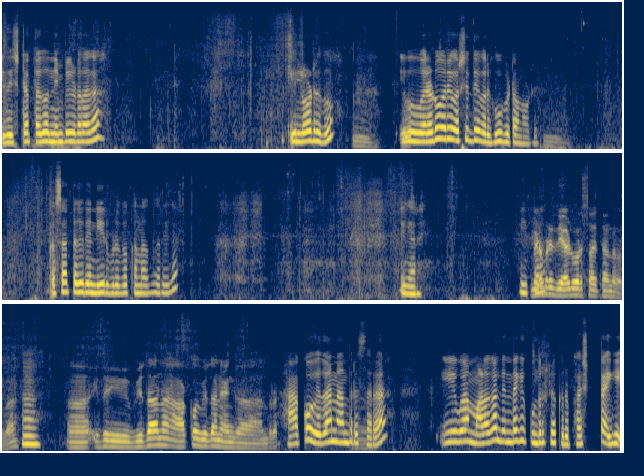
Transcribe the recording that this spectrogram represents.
ಇದು ಇಷ್ಟೇ ತೆಗೆದು ನಿಂಬೆ ಗಿಡದಾಗ. ಇಲ್ಲಿ ನೋಡ್ರಿ ಇದು. ಇವು ಎರಡೂವರೆ ವರ್ಷದ್ದೇವ ರೀ ಹೂ ಬಿಟ್ಟಾವ ನೋಡ್ರಿ. ಕಸ ತೆಗೆದೆ ನೀರು ಬಿಡ್ಬೇಕು ಅನ್ನೋದು ರೀ ಈಗ. ಈಗ ರೀ. ಈ ಥರ ಮೇಡಮ್ ಇದು ಎರಡು ವರ್ಷ ಆಯ್ತು ಅಂದ್ರಲ್ಲ? ಹ್ಞೂ ಇದು ಈ ವಿಧಾನ ಹಾಕೋ ವಿಧಾನ ಹೆಂಗ ಅಂದ್ರೆ? ಹಾಕೋ ವಿಧಾನ ಅಂದ್ರೆ ಸರ ಇವ ಮಳೆಗಾಲದಿಂದಾಗೆ ಕುಂದಿರ್ಸ್ಬೇಕು ರೀ ಫಸ್ಟಾಗಿ.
